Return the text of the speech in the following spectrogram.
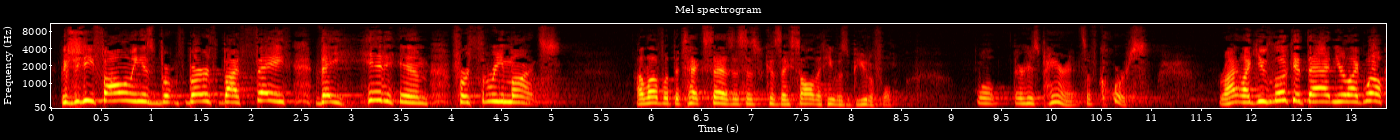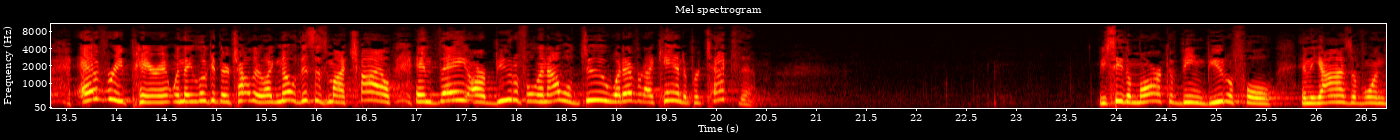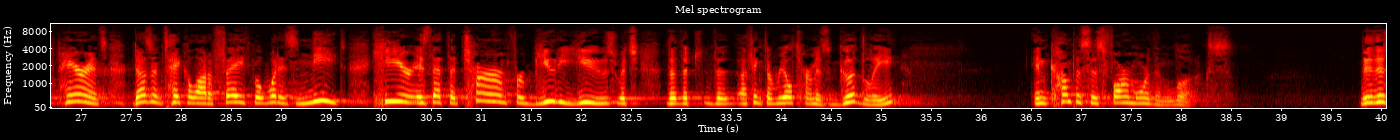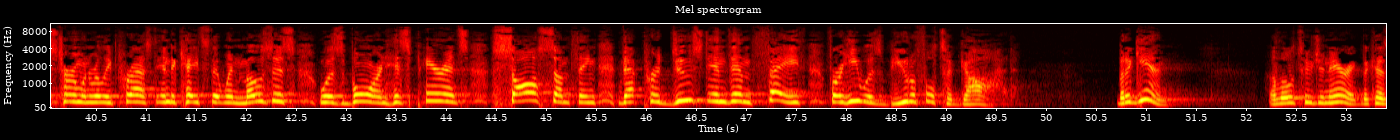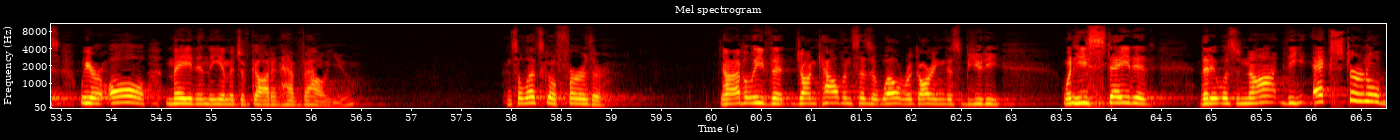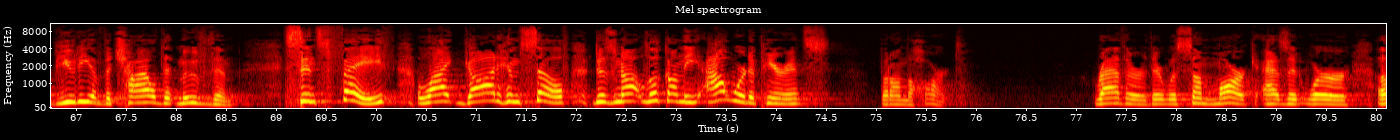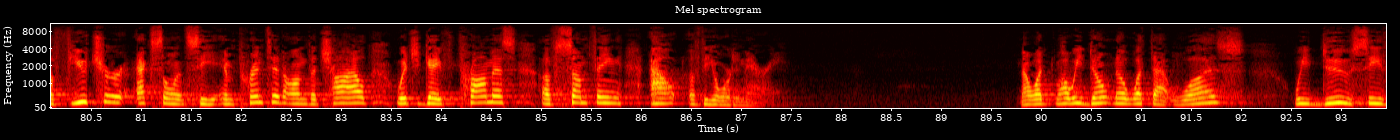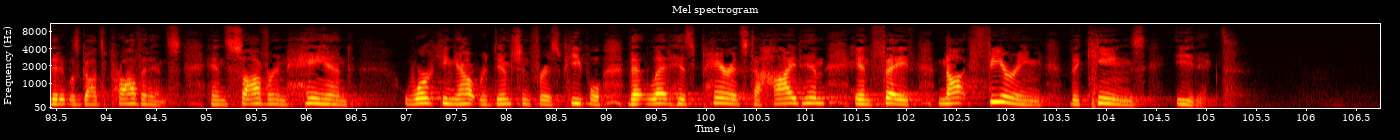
Because you see, following his birth by faith, they hid him for three months. I love what the text says. It says because they saw that he was beautiful. Well, they're his parents, of course. Right? Like you look at that and you're like, well, every parent, when they look at their child, they're like, no, this is my child and they are beautiful and I will do whatever I can to protect them. You see, the mark of being beautiful in the eyes of one's parents doesn't take a lot of faith, but what is neat here is that the term for beauty used, which the, the, the, I think the real term is goodly, encompasses far more than looks. This term, when really pressed, indicates that when Moses was born, his parents saw something that produced in them faith, for he was beautiful to God. But again, a little too generic because we are all made in the image of God and have value. And so let's go further. Now, I believe that John Calvin says it well regarding this beauty when he stated that it was not the external beauty of the child that moved them since faith, like God himself, does not look on the outward appearance, but on the heart. Rather, there was some mark, as it were, of future excellency imprinted on the child, which gave promise of something out of the ordinary. Now, while we don't know what that was, we do see that it was God's providence and sovereign hand working out redemption for his people that led his parents to hide him in faith, not fearing the king's edict.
